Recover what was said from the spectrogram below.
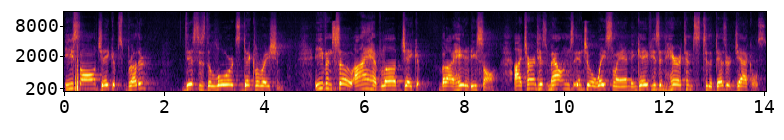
Esau Jacob's brother? This is the Lord's declaration. Even so, I have loved Jacob, but I hated Esau. I turned his mountains into a wasteland and gave his inheritance to the desert jackals.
